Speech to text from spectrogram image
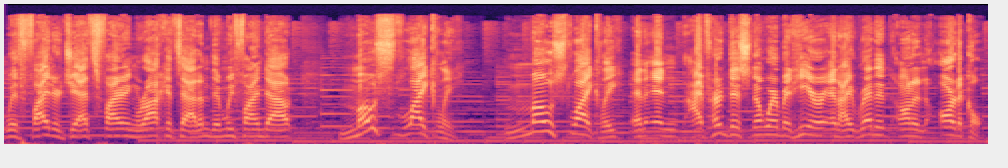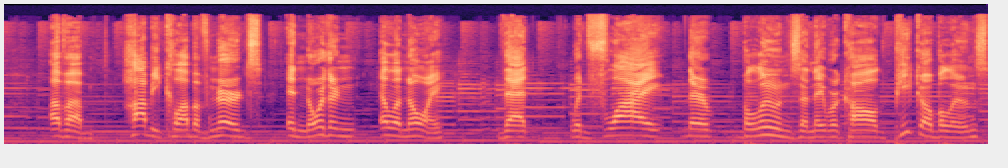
with fighter jets firing rockets at them. Then we find out most likely, most likely, and, and I've heard this nowhere but here, and I read it on an article of a hobby club of nerds in northern Illinois that would fly their balloons and they were called pico balloons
